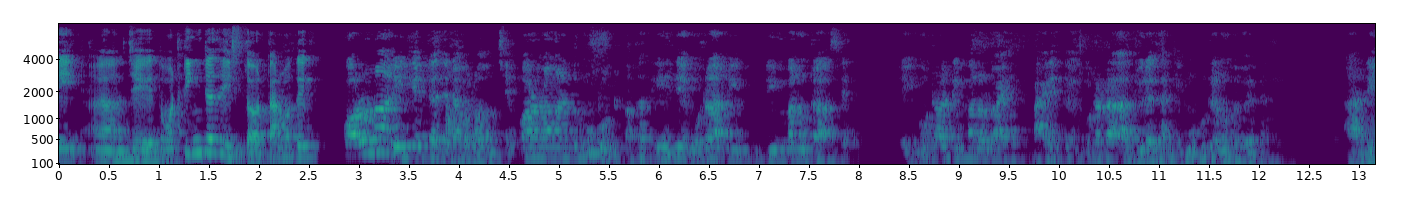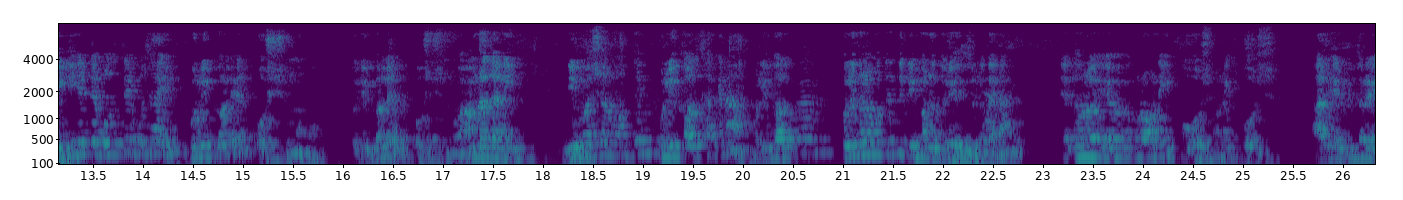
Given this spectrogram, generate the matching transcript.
এই যে তোমার তিনটা যে স্তর, তার মধ্যে করোনা রিজিয়নটা যেটা বলা হচ্ছে, করোনা মানে তো মুকুট, অর্থাৎ এই যে গোটা ডিম্বাণুটা আছে এই গোটা ডিম্বাণুর বাইরে তো গোটাটা জুড়ে থাকে মুকুটের মতো হয়ে থাকে। আর রেডিয়েটে বলতে বোঝায় ফলিকলের কোষসমূহ ফলিকলের কোষসমূহ আমরা জানি ডিম্বাশয়ের মধ্যে ফলিকল থাকে না? ফলিকল ফলিকলের মধ্যে তো ডিম্বাণু তৈরি হয়েছিল তাই না? যে ধরো এভাবে করে অনেক কোষ অনেক কোষ আর এর ভিতরে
